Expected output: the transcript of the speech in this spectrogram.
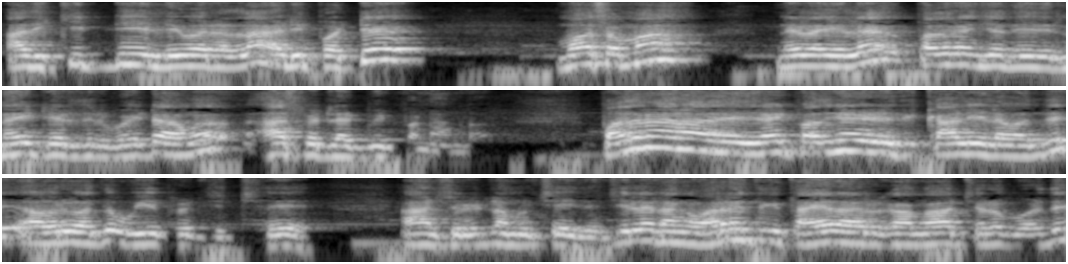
அது கிட்னி லிவர் எல்லாம் அடிபட்டு மோசமா நிலையில பதினஞ்சாம் தேதி நைட் எடுத்துட்டு போயிட்டு அவங்க ஹாஸ்பிட்டல் அட்மிட் பண்ணாங்க. பதினாறாம் தேதி நைட் பதினேழு காலையில வந்து அவர் வந்து உயிர் பிடிச்சிச்சு ஆன்னு சொல்லிட்டு நம்மளுக்கு செய்தி இல்லை இல்ல நாங்க வர்றதுக்கு தயாரா இருக்காங்க சொல்லும்பொழுது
